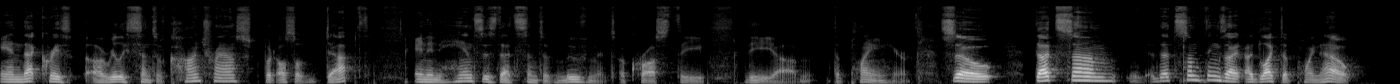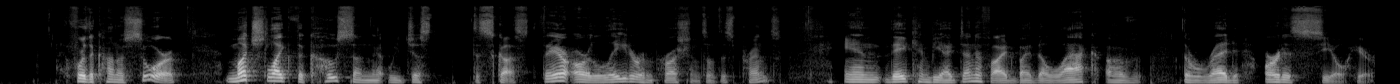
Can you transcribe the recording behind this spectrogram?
And that creates a really sense of contrast, but also depth, and enhances that sense of movement across the, the, um, the plane here. So that's, um, that's some things I, I'd like to point out for the connoisseur. Much like the Koson that we just discussed, there are later impressions of this print, and they can be identified by the lack of the red artist seal here.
